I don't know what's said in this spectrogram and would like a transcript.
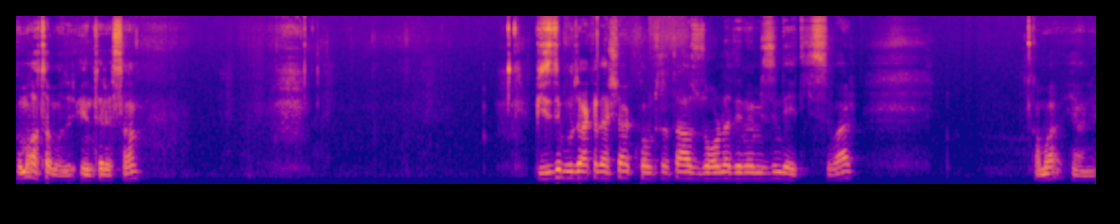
Ama atamadı. Enteresan. Bizde burada arkadaşlar kontrata zorla dememizin de etkisi var. Ama yani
